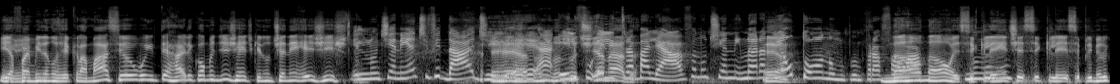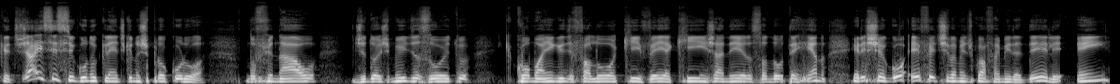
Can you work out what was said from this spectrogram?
e a Ninguém- família não reclamasse, eu enterrar ele como indigente, que ele não tinha nem registro. Ele não tinha nem atividade. É, É, não- ele não tinha ele nada. trabalhava, não, tinha, nem- não era É. nem autônomo para falar. Não, não, esse Não- cliente, esse cliente, esse primeiro cliente. Já esse segundo cliente que nos procurou no final de 2018, que, como a Ingrid falou aqui, veio aqui em janeiro, sondou o terreno, ele chegou efetivamente com a família dele em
